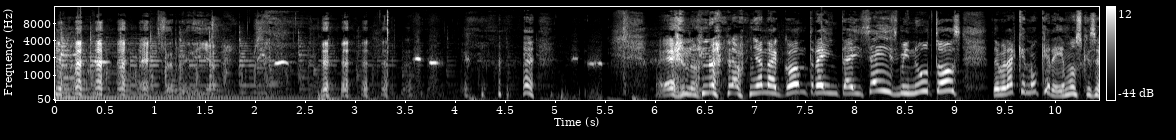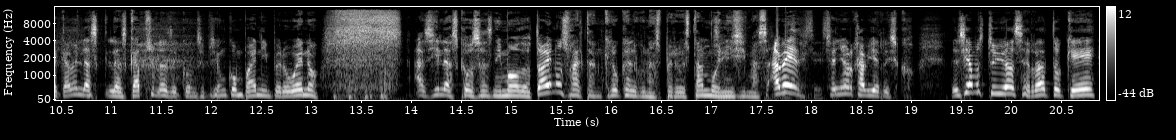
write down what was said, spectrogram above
Ese ruidillo. Bueno, no la mañana con 36 minutos. De verdad que no queremos que se acaben las, las cápsulas de Concepción Company, pero bueno, así las cosas, ni modo. Todavía nos faltan, creo que algunas, pero están buenísimas. A ver, señor Javier Risco, decíamos tú y yo hace rato que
